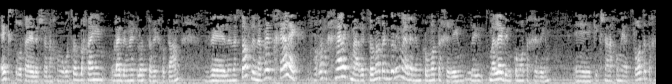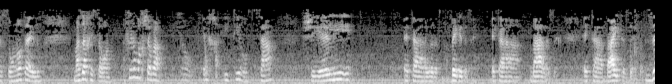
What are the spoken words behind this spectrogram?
האקסטרות האלה שאנחנו רוצות בחיים, אולי באמת לא צריך אותם, ולנסות לנווט חלק, לפחות חלק מהרצונות הגדולים האלה למקומות אחרים, להתמלא במקומות אחרים. Uh, כי כשאנחנו מייצרות את החסרונות האלו, מה זה החיסרון? אפילו מחשבה. איך הייתי רוצה שיהיה לי את ה... לא יודעת מה, הבגד הזה, את הבעל הזה, את הבית הזה. זה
